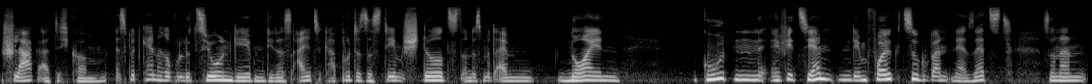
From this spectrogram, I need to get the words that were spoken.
schlagartig kommen. Es wird keine Revolution geben, die das alte, kaputte System stürzt und es mit einem neuen, guten, effizienten, dem Volk zugewandten ersetzt, sondern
